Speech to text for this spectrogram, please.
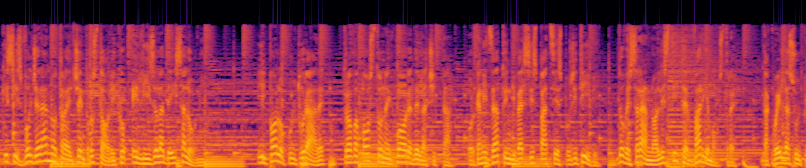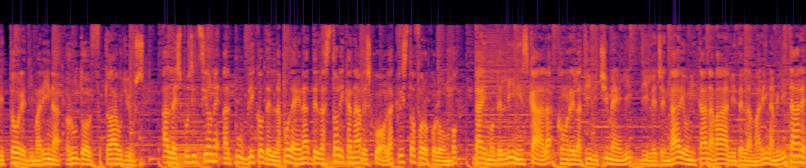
che si svolgeranno tra il centro storico e l'isola dei Saloni. Il polo culturale trova posto nel cuore della città, organizzato in diversi spazi espositivi, dove saranno allestite varie mostre, da quella sul pittore di marina Rudolf Claudius all'esposizione al pubblico della polena della storica nave scuola Cristoforo Colombo, dai modellini in scala con relativi cimeli di leggendarie unità navali della Marina Militare,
